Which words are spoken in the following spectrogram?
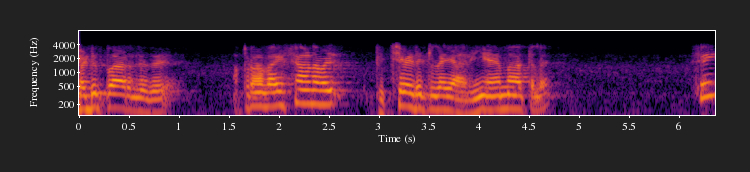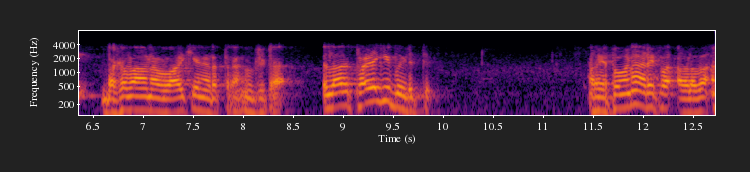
கடுப்பாக இருந்தது. அப்புறம் வயசானவள் பிச்சை எடுக்கல யாரையும் ஏமாத்தலை. சரி பகவானை வாழ்க்கையை நடத்துகிறான்னு விட்டுட்டா. எல்லாரும் பழகி போயிடுத்து. அவள் எப்போ வேணால் அரைப்பா அவ்வளோதான்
